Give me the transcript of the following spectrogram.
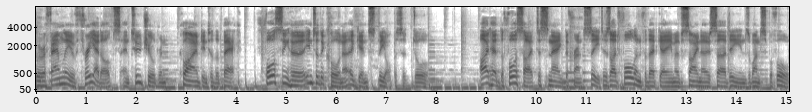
where a family of three adults and two children climbed into the back, forcing her into the corner against the opposite door. I'd had the foresight to snag the front seat, as I'd fallen for that game of Sino sardines once before.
